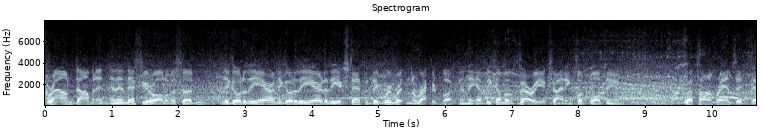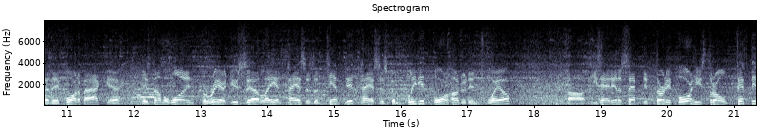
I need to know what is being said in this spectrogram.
ground dominant, and then this year, all of a sudden, they go to the air, and they go to the air to the extent that they've rewritten the record book, and they have become a very exciting football team. Well, Tom Ramsey, uh, the quarterback, uh, is number one in career at UCLA in passes attempted, passes completed, 412. Uh, he's had intercepted 34. He's thrown 50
